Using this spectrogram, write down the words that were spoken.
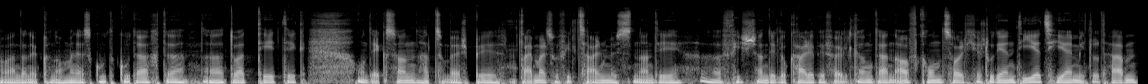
Waren dann Ökonomen als Gut Gutachter äh, dort tätig. Und Exxon hat zum Beispiel dreimal so viel zahlen müssen an die äh, Fischer, an die lokale Bevölkerung, dann aufgrund solcher Studien, die jetzt hier ermittelt haben,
